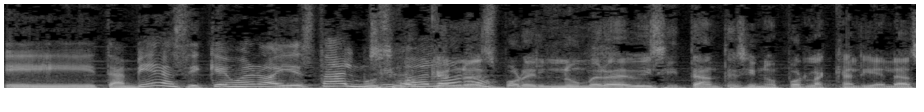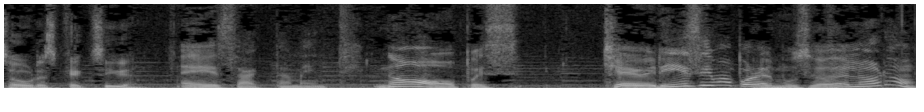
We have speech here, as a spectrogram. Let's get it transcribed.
eh, también. Así que, bueno, ahí está el Museo del Oro. no es por el número de visitantes, sino por la calidad de las obras que exhiben. Exactamente. No, pues, chéverísimo por el Museo del Oro.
